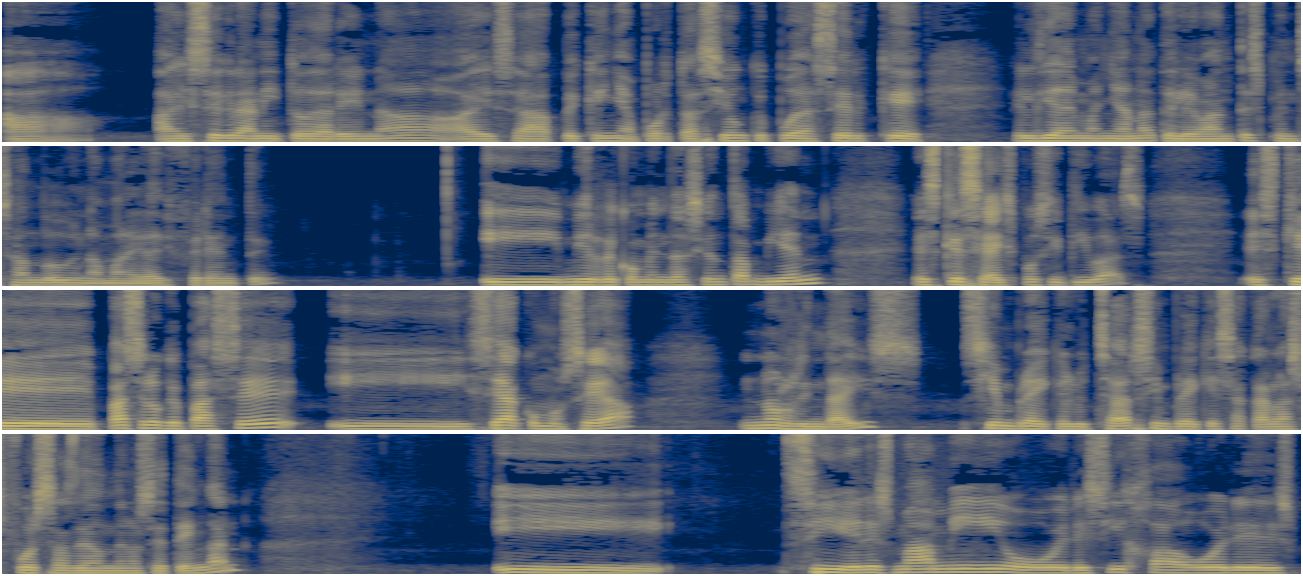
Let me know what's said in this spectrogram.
a, a ese granito de arena, a esa pequeña aportación que puede hacer que el día de mañana te levantes pensando de una manera diferente. Y mi recomendación también es que seáis positivas, es que pase lo que pase y sea como sea, no rindáis, siempre hay que luchar, siempre hay que sacar las fuerzas de donde no se tengan. Y si eres mami o eres hija o eres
